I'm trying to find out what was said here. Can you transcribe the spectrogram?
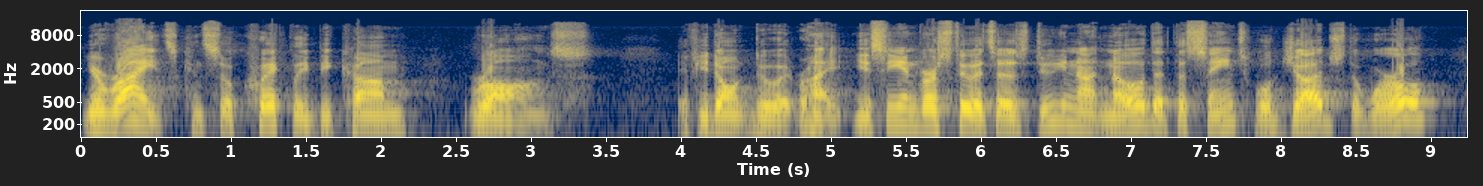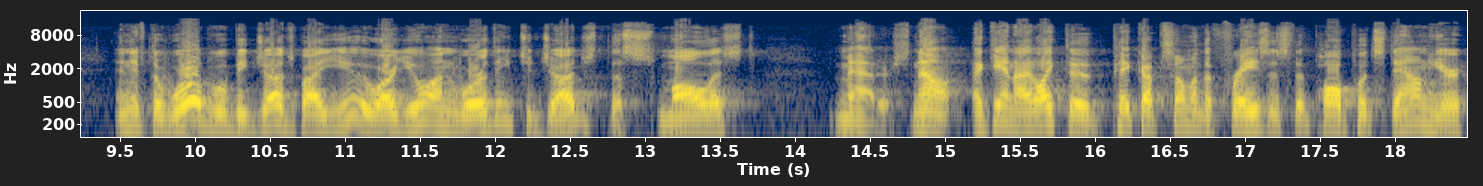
your rights can so quickly become wrongs if you don't do it right. You see in verse 2 it says, Do you not know that the saints will judge the world? And if the world will be judged by you, are you unworthy to judge the smallest matters? Now, again, I like to pick up some of the phrases that Paul puts down here.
